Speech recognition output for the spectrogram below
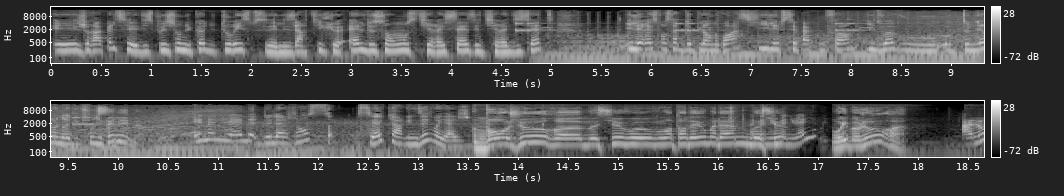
et je rappelle c'est les dispositions du code du tourisme, c'est les articles L211-16 et 17. Il est responsable de plein droit. S'il n'est pas conforme, il doit vous obtenir une réduction du Céline Emmanuel de l'agence, c'est qui a organisé le voyage. Bonjour, euh, monsieur, vous, vous m'entendez ou madame Madame monsieur Emmanuel? Oui, bonjour. Allô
